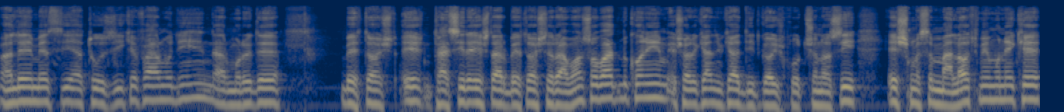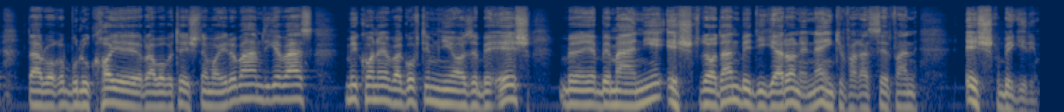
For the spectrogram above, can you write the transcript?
بله مرسی از توضیحی که فرمودین. در مورد بهداشت تاثیر عشق در بهداشت روان صحبت می‌کنیم. اشاره کردیم که از دیدگاه خودشناسی عشق مثل ملات میمونه که در واقع بلوک های روابط اجتماعی رو به هم دیگه بس می‌کنه و گفتیم نیاز به عشق به معنی عشق دادن به دیگرانه. نه اینکه فقط صرفا عشق بگیریم.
